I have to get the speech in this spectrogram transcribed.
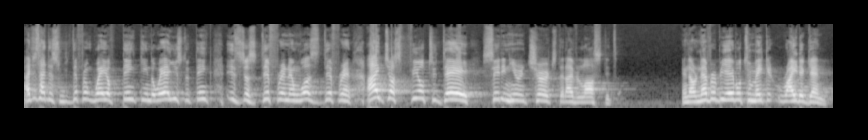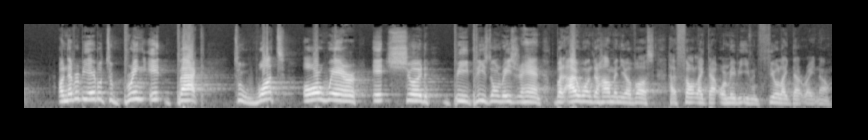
I just had this different way of thinking. The way I used to think is just different and was different. I just feel today, sitting here in church, that I've lost it. And I'll never be able to make it right again. I'll never be able to bring it back to what or where it should be. Please don't raise your hand, but I wonder how many of us have felt like that or maybe even feel like that right now.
